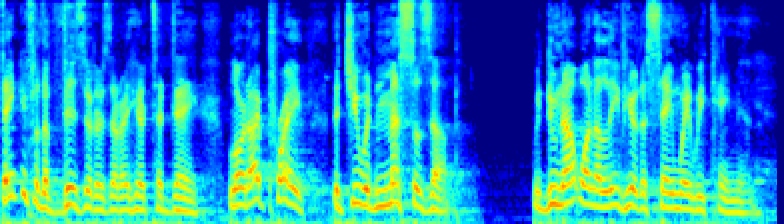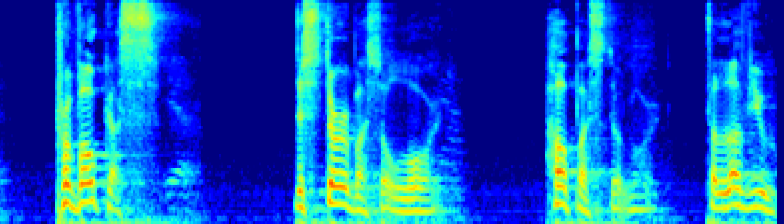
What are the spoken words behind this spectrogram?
Thank you for the visitors that are here today. Lord, I pray that you would mess us up. We do not want to leave here the same way we came in. Provoke us. Disturb us, O oh Lord. Help us, dear Lord, to love you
